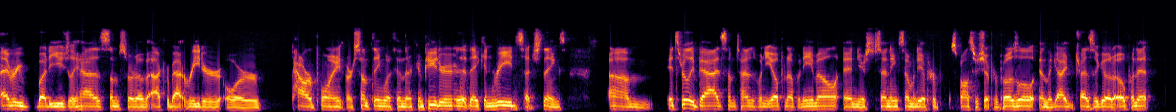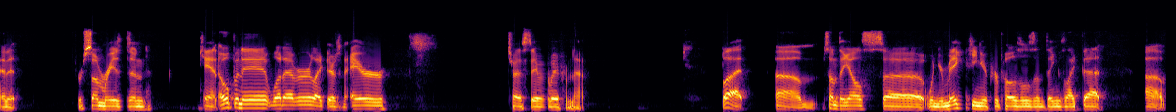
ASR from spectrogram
everybody usually has some sort of Acrobat Reader or PowerPoint or something within their computer that they can read such things. Um, it's really bad sometimes when you open up an email and you're sending somebody a pro- sponsorship proposal and the guy tries to go to open it and it, for some reason, can't open it, whatever, like there's an error. Try to stay away from that. But um, something else uh, when you're making your proposals and things like that. Uh,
